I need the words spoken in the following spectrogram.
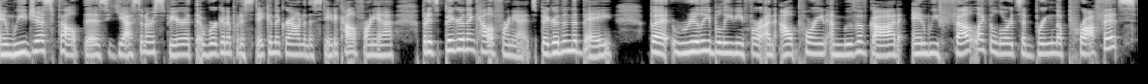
And we just felt this yes in our spirit that we're going to put a stake in the ground in the state of California, but it's bigger than California, it's bigger than the Bay but really believing for an outpouring, a move of God. And we felt like the Lord said, bring the prophets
